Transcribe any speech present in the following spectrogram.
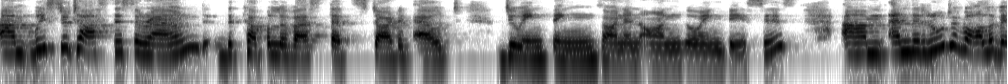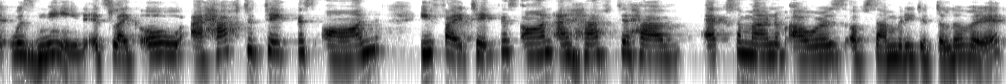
um, we used to toss this around, the couple of us that started out doing things on an ongoing basis. Um, and the root of all of it was need. It's like, oh, I have to take this on. If I take this on, I have to have X amount of hours of somebody to deliver it.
